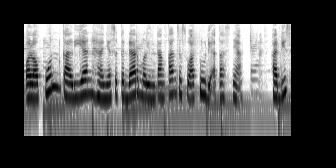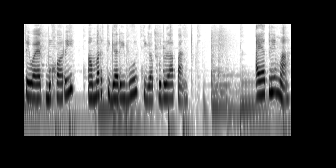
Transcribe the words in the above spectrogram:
walaupun kalian hanya sekedar melintangkan sesuatu di atasnya. Hadis riwayat Bukhari nomor 3038. Ayat 5.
